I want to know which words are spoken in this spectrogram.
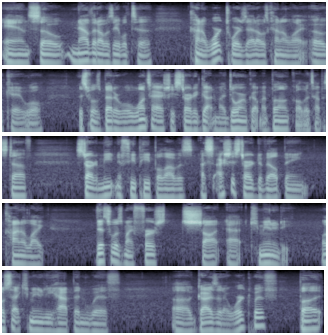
And so now that I was able to kind of work towards that, I was kind of like, okay, well, this feels better. Well, once I actually started, got in my dorm, got my bunk, all that type of stuff, started meeting a few people, I was I actually started developing kind of like this was my first shot at community. Most of that community happened with uh, guys that I worked with, but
